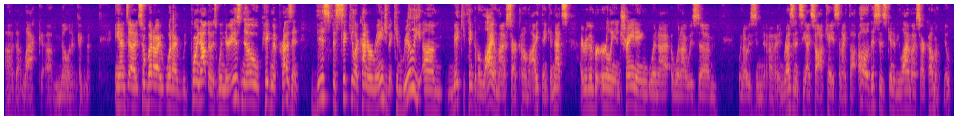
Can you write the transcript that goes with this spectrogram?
uh, that lack uh, melanin pigment. And uh, so, but I, what I would point out though is when there is no pigment present, this fascicular kind of arrangement can really um, make you think of a leiomyosarcoma. I think, and that's I remember early in training when I when I was um, when I was in uh, in residency, I saw a case and I thought, oh, this is going to be leiomyosarcoma. Nope,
